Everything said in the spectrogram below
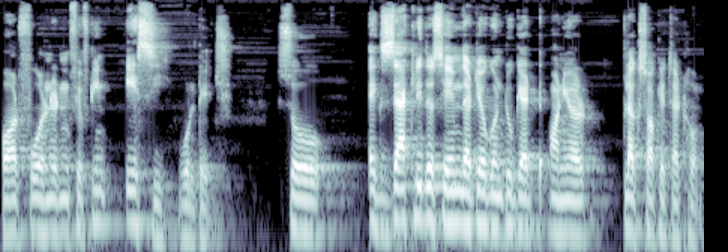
or 415 AC voltage. So exactly the same that you're going to get on your plug sockets at home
